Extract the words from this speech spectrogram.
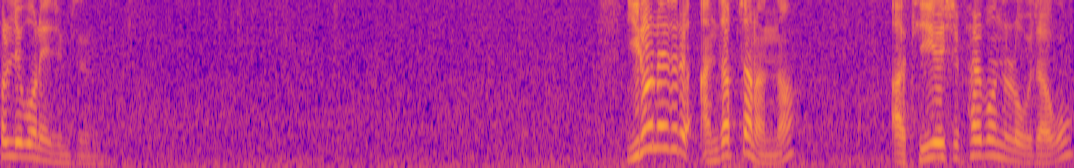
설리번의 짐승 이런 애들을 안 잡지 않았나? 아 DLC 8번 눌러보자고?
